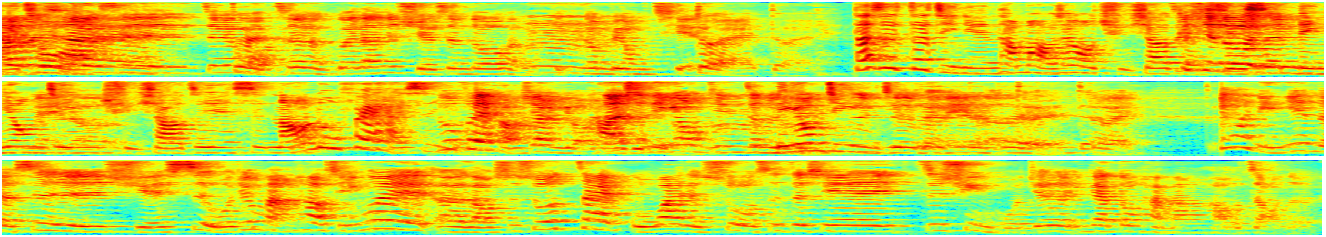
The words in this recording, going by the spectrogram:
没错，但是这边火车很贵，但是学生都很都不用钱。对对，但是这几年他们好像有取消给学生零用金，取消这件事。然后路费还是路费好像有，但是零用金这个零用金已经没了。对对，因为你念的是学士，我就蛮好奇，因为呃，老实说，在国外的硕士这些资讯，我觉得应该都还蛮好找的。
